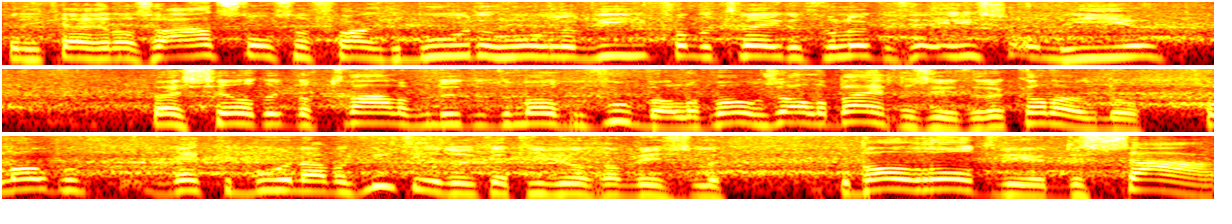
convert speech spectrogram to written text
En die krijgen dan zo aanstonds van Frank de Boer te horen wie van de tweede gelukkige is om hier bij Celtic nog 12 minuten te mogen voetballen. Of mogen ze allebei gaan zitten? Dat kan ook nog. Voorlopig wekt de boer namelijk niet de indruk dat hij wil gaan wisselen. De bal rolt weer. De Sa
